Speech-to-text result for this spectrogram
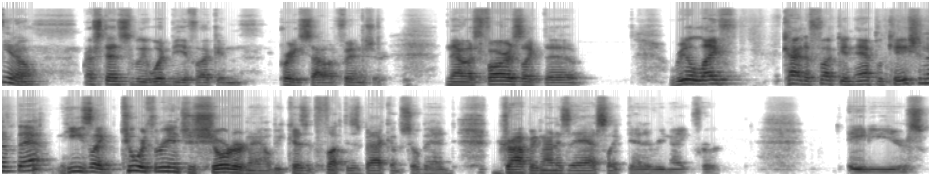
you know, ostensibly would be a fucking pretty solid finisher. Now, as far as like the real life kind of fucking application of that, he's like two or three inches shorter now because it fucked his back up so bad, dropping on his ass like that every night for 80 years.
